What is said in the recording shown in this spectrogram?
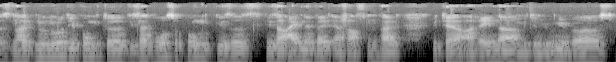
es sind halt nur, nur die Punkte, dieser große Punkt, dieses, dieser eigene Welt erschaffen, halt mit der Arena, mit dem Universe,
